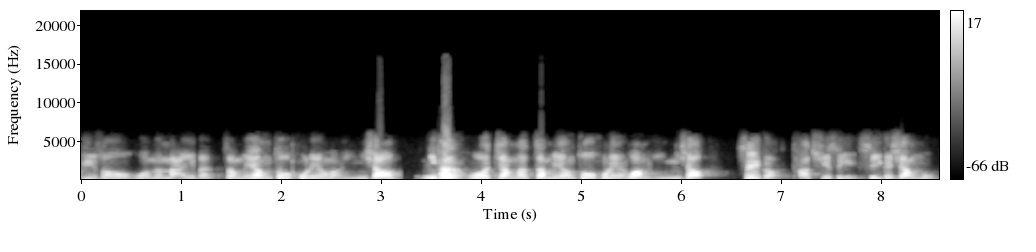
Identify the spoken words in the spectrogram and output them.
比如说，我们买一本《怎么样做互联网营销》，你看我讲了怎么样做互联网营销。这个它其实也是一个项目，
